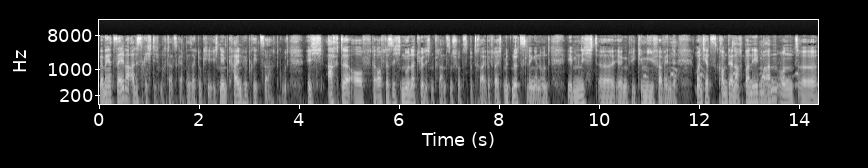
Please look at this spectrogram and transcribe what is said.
wenn man jetzt selber alles richtig macht als Gärtner, sagt, okay, ich nehme kein Hybridsaat, gut. Ich achte auf, darauf, dass ich nur natürlichen Pflanzenschutz betreibe, vielleicht mit Nützlingen und eben nicht äh, irgendwie Chemie verwende. Und jetzt kommt der Nachbar nebenan und äh,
